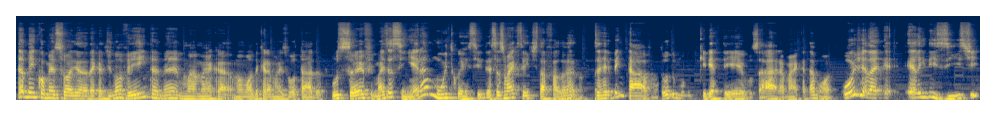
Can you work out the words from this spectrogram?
Também começou ali na década de 90, né? Uma marca, uma moda que era mais voltada pro surf, mas assim, era muito conhecida. Essas marcas que a gente tá falando, elas arrebentavam. Todo mundo queria ter, usar a marca da moda. Hoje hoje ela, ela ainda existe,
